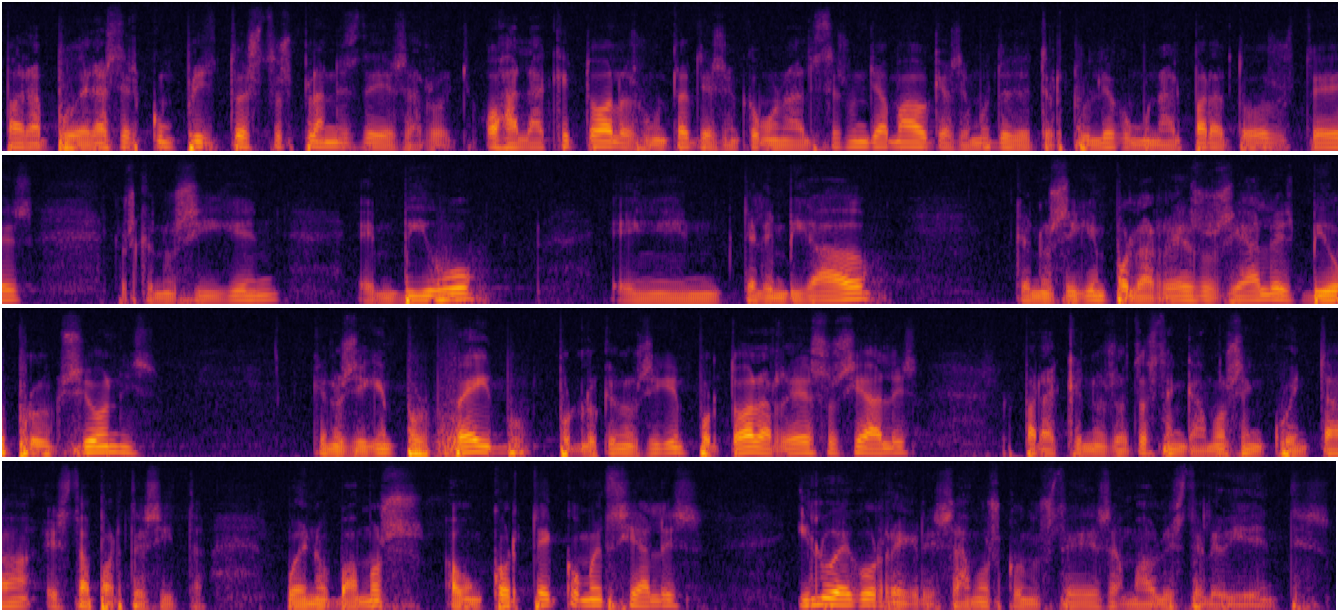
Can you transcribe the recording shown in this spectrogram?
para poder hacer cumplir todos estos planes de desarrollo. Ojalá que todas las juntas de acción comunal, este es un llamado que hacemos desde Tertulia Comunal para todos ustedes, los que nos siguen en vivo, en Teleenvigado, que nos siguen por las redes sociales, Vivo Producciones, que nos siguen por Facebook, por lo que nos siguen por todas las redes sociales, para que nosotros tengamos en cuenta esta partecita. Bueno, vamos a un corte de comerciales y luego regresamos con ustedes, amables televidentes.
